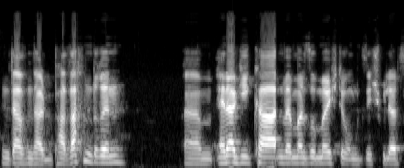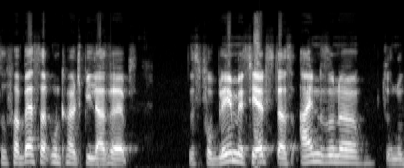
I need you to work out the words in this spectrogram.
Und da sind halt ein paar Sachen drin. Ähm, Energiekarten, wenn man so möchte, um die Spieler zu verbessern und halt Spieler selbst. Das Problem ist jetzt, dass eine so eine, so eine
